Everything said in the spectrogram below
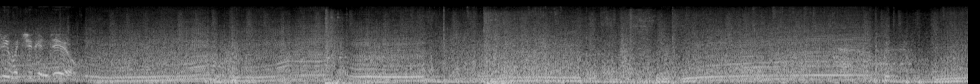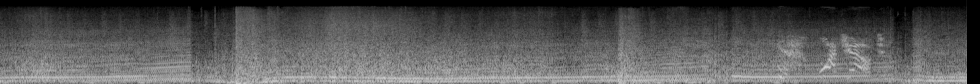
See what you can do. Watch out!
